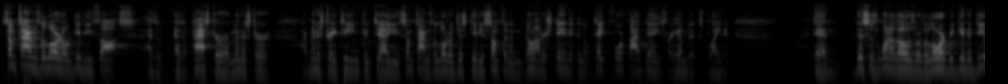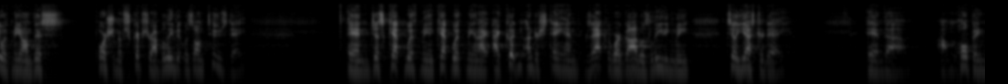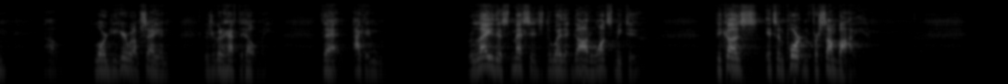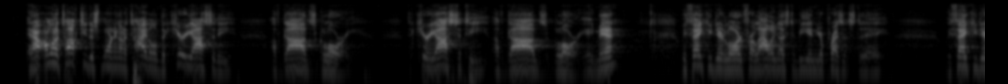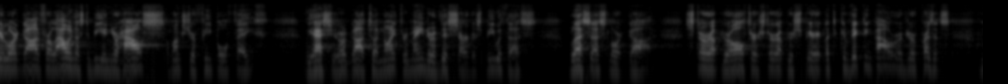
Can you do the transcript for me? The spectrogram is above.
Sometimes the Lord will give you thoughts as a, as a pastor or minister our ministry team can tell you sometimes the Lord will just give you something and don't understand it, and it'll take four or five days for Him to explain it. And this is one of those where the Lord began to deal with me on this portion of Scripture. I believe it was on Tuesday. And just kept with me and kept with me, and I, I couldn't understand exactly where God was leading me until yesterday. And uh, I'm hoping, now, Lord, you hear what I'm saying, because you're going to have to help me that I can relay this message the way that God wants me to because it's important for somebody. And I, I want to talk to you this morning on a title The Curiosity of God's Glory. The Curiosity of God's Glory. Amen. We thank you, dear Lord, for allowing us to be in your presence today. We thank you, dear Lord God, for allowing us to be in your house amongst your people of faith. We ask you, Lord God, to anoint the remainder of this service. Be with us. Bless us, Lord God. Stir up your altar, stir up your spirit. Let the convicting power of your presence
